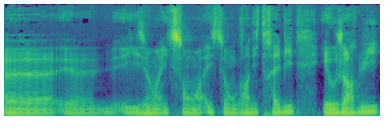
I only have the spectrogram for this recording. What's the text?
euh, euh, ils ont ils sont ils ont grandi très vite. Et aujourd'hui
